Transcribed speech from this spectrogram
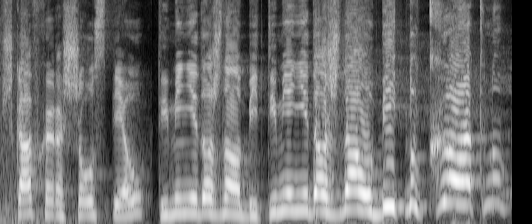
В шкаф хорошо успел. Ты меня не должна убить, ты меня не должна убить. Ну как? Ну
